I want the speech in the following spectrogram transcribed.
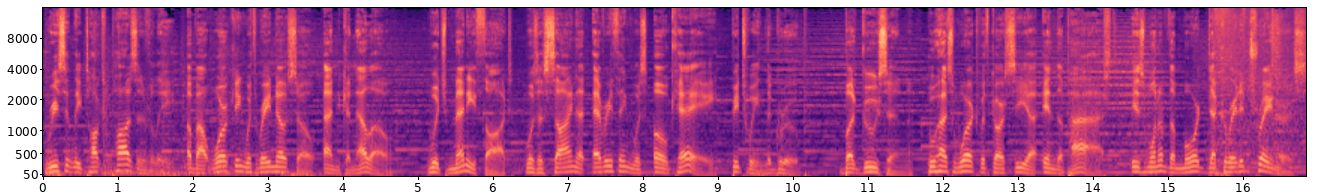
recently talked positively about working with Reynoso and Canelo, which many thought was a sign that everything was okay between the group. But Goossen, who has worked with Garcia in the past, is one of the more decorated trainers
